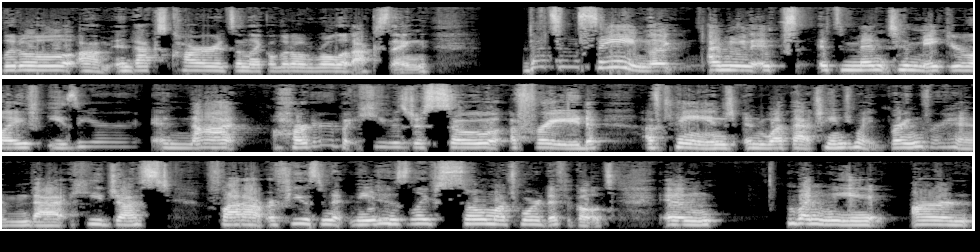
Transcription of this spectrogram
little um, index cards and like a little Rolodex thing. That's insane. Like, I mean, it's it's meant to make your life easier and not harder, but he was just so afraid of change and what that change might bring for him that he just flat out refused. And it made his life so much more difficult. And when we are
